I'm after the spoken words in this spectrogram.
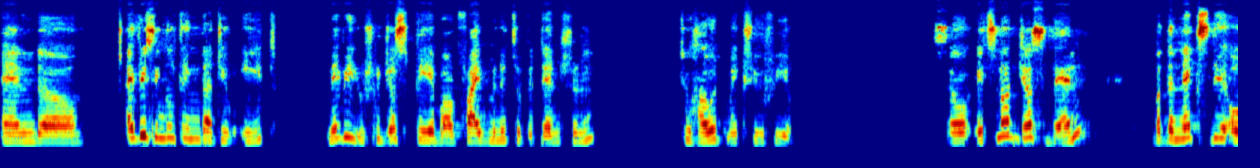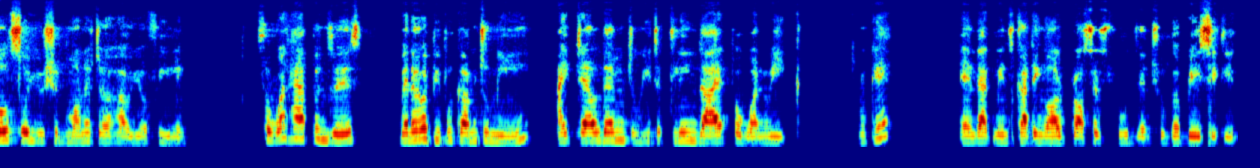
And uh, every single thing that you eat, maybe you should just pay about five minutes of attention to how it makes you feel. So it's not just then, but the next day also, you should monitor how you're feeling. So, what happens is, whenever people come to me, I tell them to eat a clean diet for one week. Okay? And that means cutting all processed foods and sugar, basically,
